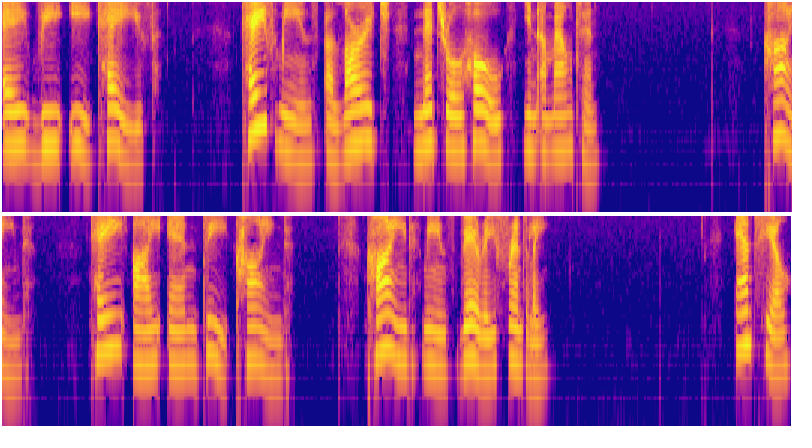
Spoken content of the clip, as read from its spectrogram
A V E cave Cave means a large natural hole in a mountain. Kind, K I N D, kind. Kind means very friendly. Ant hill,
